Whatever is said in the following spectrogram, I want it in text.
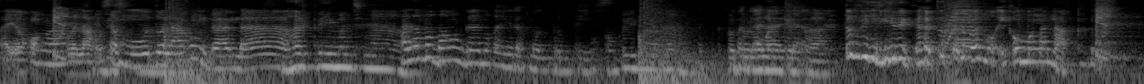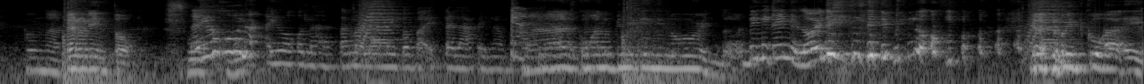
Ayoko nga. Wala ako sa mood. Wala akong gana. Mahal 3 months na. Alam mo ba kung gaano kahirap magbuntis? Okay na. Tutulungan Mag-alaga. kita. Tumigil ka. Tutulungan mo. Ikaw mga anak. Ikaw na. Pero rin to. Ayoko na. Ayoko na. Tama na may babae at lalaki na. Mahal, kung ano binigay ni Lord. Binigay ni Lord. Binuo mo. Gagawin ko nga eh.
